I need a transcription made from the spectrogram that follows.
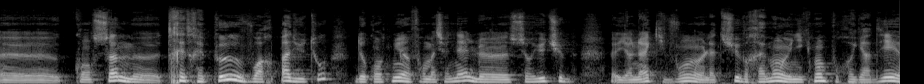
euh, consomment euh, très très peu, voire pas du tout, de contenu informationnel euh, sur YouTube. Il y en a qui vont là-dessus vraiment uniquement pour regarder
